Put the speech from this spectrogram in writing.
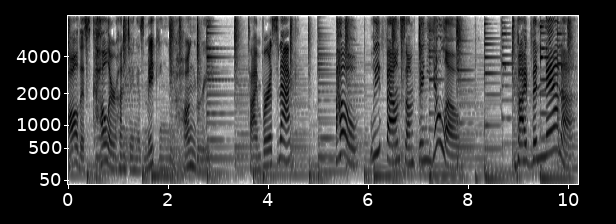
All this color hunting is making me hungry. Time for a snack. Oh, we found something yellow. My banana.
